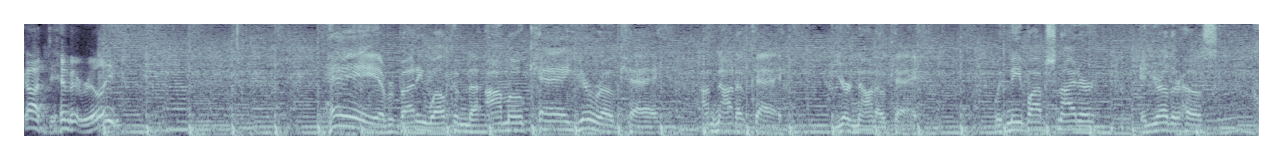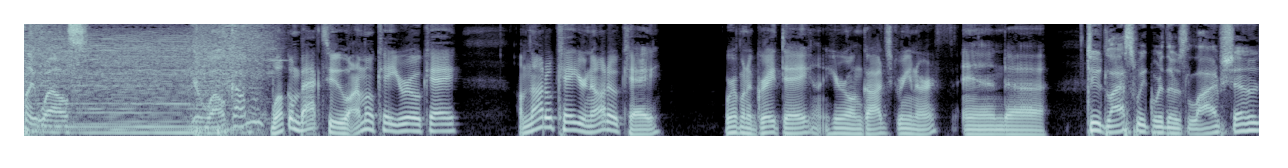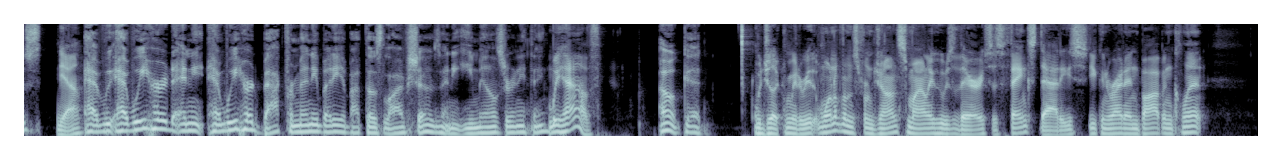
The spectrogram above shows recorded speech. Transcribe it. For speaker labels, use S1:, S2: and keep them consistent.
S1: God damn it, really?
S2: Hey, everybody, welcome to I'm Okay, You're Okay. I'm not okay. You're not okay. With me, Bob Schneider, and your other host, Clint Wells. You're welcome.
S1: Welcome back to I'm okay, you're okay. I'm not okay, you're not okay. We're having a great day here on God's green earth, and uh,
S2: Dude, last week were those live shows.
S1: yeah,
S2: Have we have we heard any have we heard back from anybody about those live shows? Any emails or anything?
S1: we have.
S2: Oh, good.
S1: Would you like for me to read? One of them's from John Smiley, who's there. He says, Thanks, daddies. You can write in Bob and Clint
